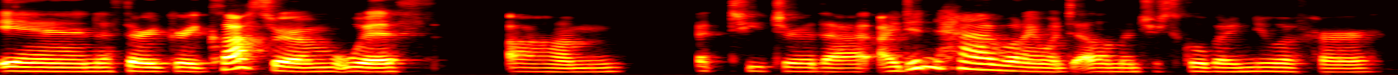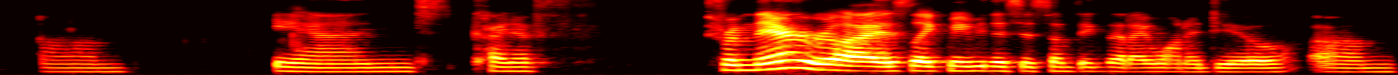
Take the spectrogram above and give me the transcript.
in a third grade classroom with um, a teacher that I didn't have when I went to elementary school, but I knew of her. Um, and kind of from there realized like maybe this is something that I want to do. Um,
